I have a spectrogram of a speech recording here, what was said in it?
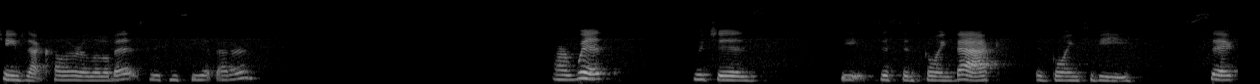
change that color a little bit so we can see it better. Our width, which is the distance going back is going to be 6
